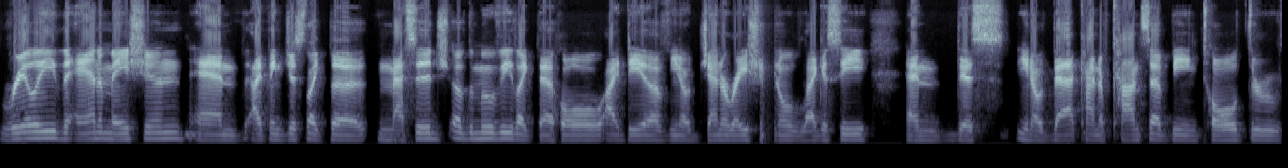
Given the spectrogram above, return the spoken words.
really the animation and I think just like the message of the movie, like the whole idea of, you know, generational legacy and this, you know, that kind of concept being told through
